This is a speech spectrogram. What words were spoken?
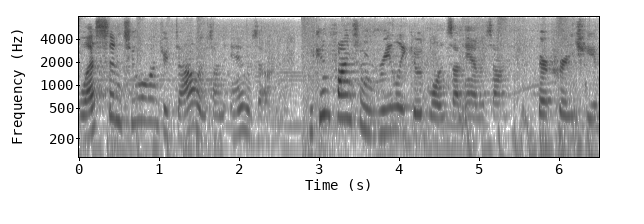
less than $200 on Amazon. You can find some really good ones on Amazon. They're pretty cheap.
